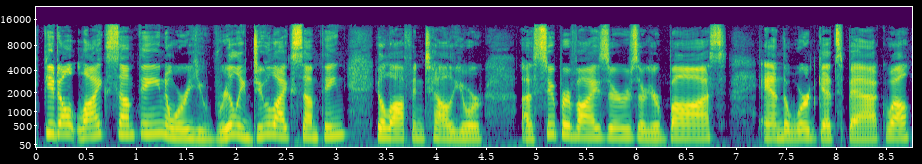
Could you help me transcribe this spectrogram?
If you don't like something or you really do like something, you'll often tell your uh, supervisors or your boss, and the word gets back. Well,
